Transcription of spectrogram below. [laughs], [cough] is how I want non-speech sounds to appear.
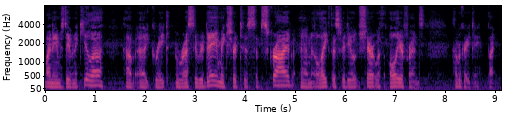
my name is David Aquila have a great rest of your day. Make sure to subscribe and like this video. Share it with all your friends. Have a great day. Bye.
